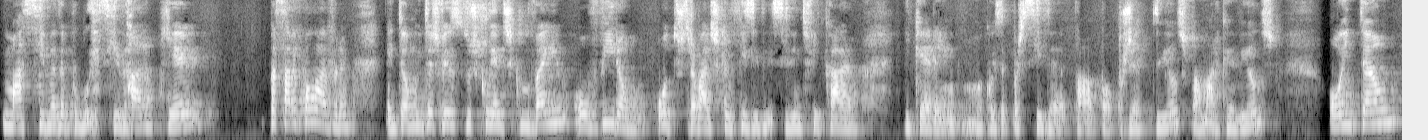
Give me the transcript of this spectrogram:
máxima da publicidade, que é passar a palavra. Então, muitas vezes, os clientes que me vêm ouviram outros trabalhos que eu fiz e se identificaram e querem uma coisa parecida para, para o projeto deles, para a marca deles, ou então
